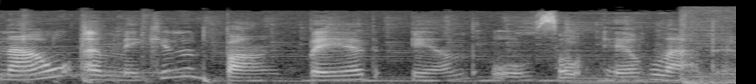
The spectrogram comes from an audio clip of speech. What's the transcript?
Now I'm making a bunk bed and also a ladder.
